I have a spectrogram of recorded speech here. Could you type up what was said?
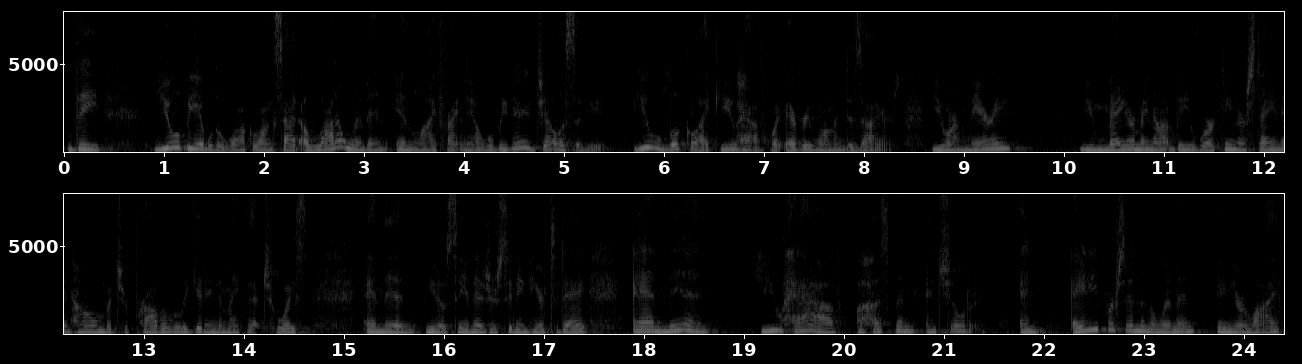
the you'll be able to walk alongside a lot of women in life right now will be very jealous of you. You look like you have what every woman desires. You are married. You may or may not be working or staying at home, but you're probably getting to make that choice. And then, you know, seeing as you're sitting here today, and then you have a husband and children. And 80% of the women in your life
